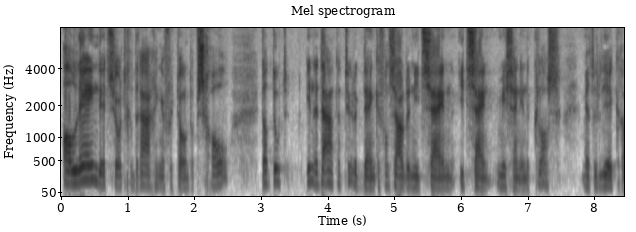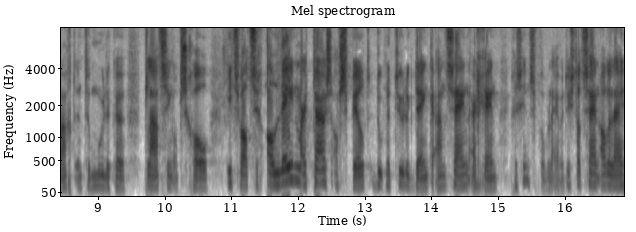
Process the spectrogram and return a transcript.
alleen dit soort gedragingen vertoont op school, dat doet inderdaad natuurlijk denken van zou er niet zijn, iets zijn, mis zijn in de klas met de leerkracht, een te moeilijke plaatsing op school. Iets wat zich alleen maar thuis afspeelt, doet natuurlijk denken aan zijn er geen gezinsproblemen. Dus dat zijn allerlei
